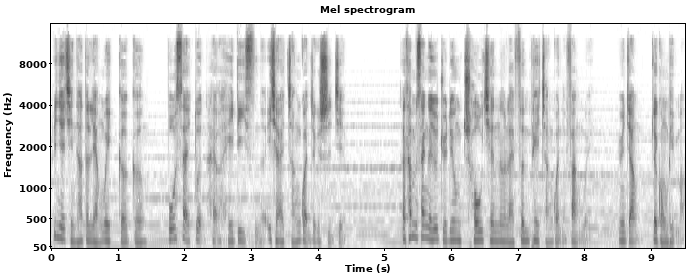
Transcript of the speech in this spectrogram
并且请他的两位哥哥波塞顿还有黑帝斯呢一起来掌管这个世界。那他们三个就决定用抽签呢来分配掌管的范围，因为这样最公平嘛。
